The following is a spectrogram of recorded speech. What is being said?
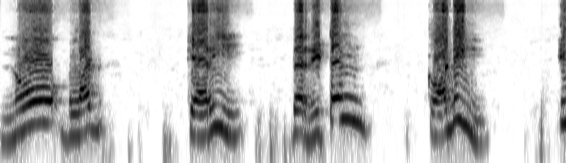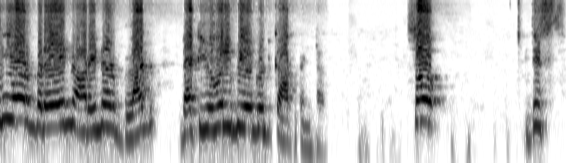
no blood carry the written coding in your brain or in your blood that you will be a good carpenter. So this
